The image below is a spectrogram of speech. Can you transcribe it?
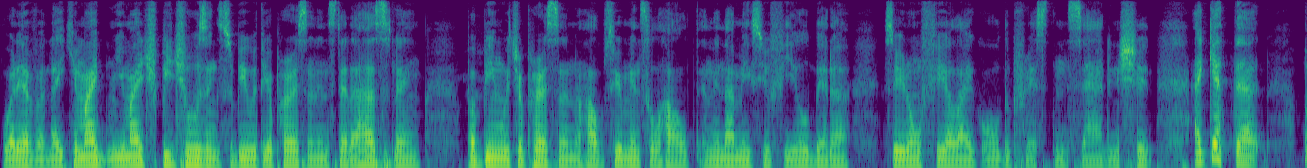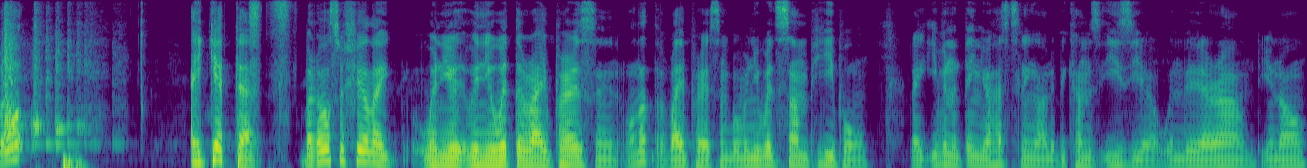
whatever. Like, you might you might be choosing to be with your person instead of hustling, but being with your person helps your mental health, and then that makes you feel better, so you don't feel like all depressed and sad and shit. I get that, but al- I get that, but I also feel like when you when you're with the right person, well, not the right person, but when you're with some people like even the thing you're hustling on it becomes easier when they're around you know?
